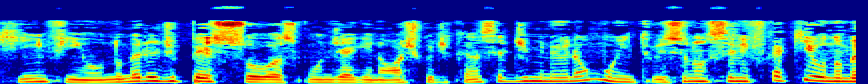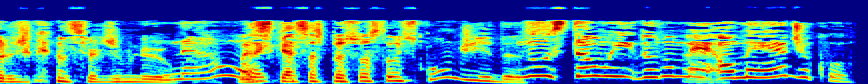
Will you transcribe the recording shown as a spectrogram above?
que, enfim, o número de pessoas com diagnóstico de câncer diminuíram muito. Isso não significa que o número de câncer diminuiu, não, mas é que, que essas pessoas estão escondidas. Não estão indo é. ao médico,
